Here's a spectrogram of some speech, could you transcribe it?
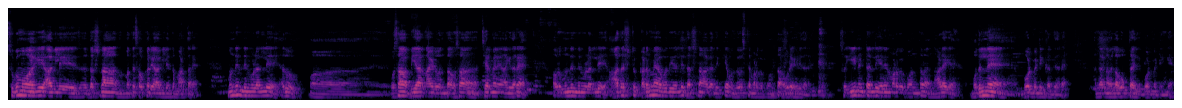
ಸುಗಮವಾಗಿ ಆಗಲಿ, ದರ್ಶನ ಮತ್ತು ಸೌಕರ್ಯ ಆಗಲಿ ಅಂತ ಮಾಡ್ತಾರೆ. ಮುಂದಿನ ದಿನಗಳಲ್ಲಿ ಅದು ಹೊಸ ಬಿ ಆರ್ ನಾಯ್ಡು ಅಂತ ಹೊಸ ಚೇರ್ಮನ್ ಏನಾಗಿದ್ದಾರೆ ಅವರು ಮುಂದಿನ ದಿನಗಳಲ್ಲಿ ಆದಷ್ಟು ಕಡಿಮೆ ಅವಧಿಯಲ್ಲಿ ದರ್ಶನ ಆಗೋದಕ್ಕೆ ಒಂದು ವ್ಯವಸ್ಥೆ ಮಾಡಬೇಕು ಅಂತ ಅವರೇ ಹೇಳಿದ್ದಾರೆ. ಸೊ ಈ ನಿಟ್ಟಲ್ಲಿ ಏನೇನು ಮಾಡಬೇಕು ಅಂತ ನಾಳೆಗೆ ಮೊದಲನೇ ಬೋರ್ಡ್ ಮೀಟಿಂಗ್ ಕರೆದಿದ್ದಾರೆ. ಹಂಗಾಗಿ ನಾವೆಲ್ಲ ಹೋಗ್ತಾ ಇದ್ವಿ ಬೋರ್ಡ್ ಮೀಟಿಂಗ್ಗೆ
